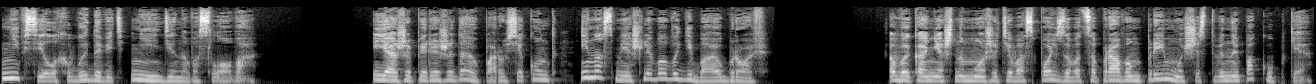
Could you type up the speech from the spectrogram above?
не в силах выдавить ни единого слова. Я же пережидаю пару секунд и насмешливо выгибаю бровь. Вы, конечно, можете воспользоваться правом преимущественной покупки.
